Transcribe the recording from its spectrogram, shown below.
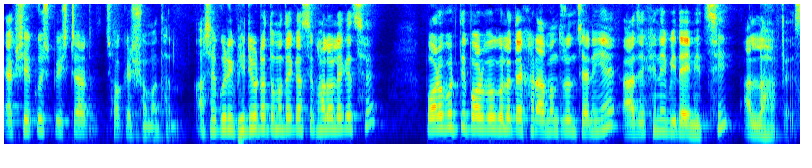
একশো একুশ পৃষ্ঠার ছকের সমাধান। আশা করি ভিডিওটা তোমাদের কাছে ভালো লেগেছে। পরবর্তী পর্বগুলো দেখার আমন্ত্রণ জানিয়ে আজ এখানে বিদায় নিচ্ছি। আল্লাহ হাফেজ।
